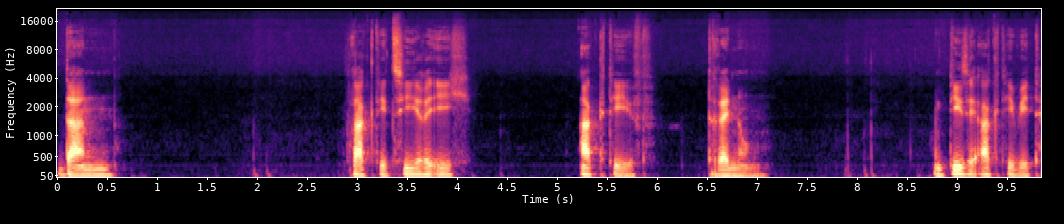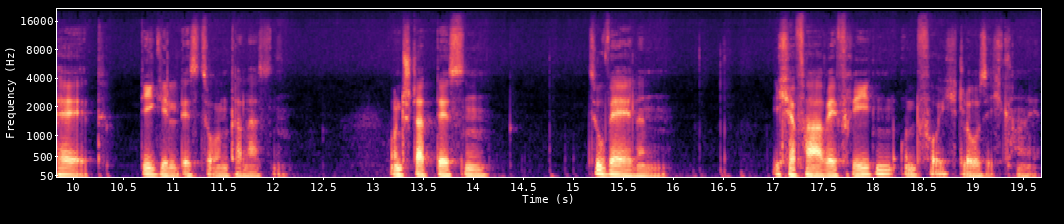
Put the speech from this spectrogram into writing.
dann praktiziere ich aktiv Trennung. Und diese Aktivität, die gilt es zu unterlassen und stattdessen zu wählen. Ich erfahre Frieden und Furchtlosigkeit.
